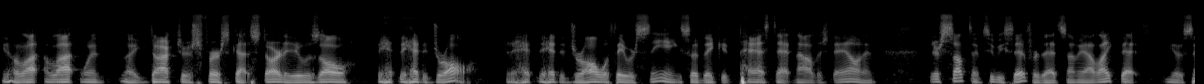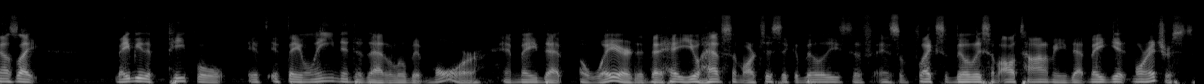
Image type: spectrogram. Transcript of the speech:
you know a lot a lot when like doctors first got started. It was all they had, they had to draw. You know, they had, they had to draw what they were seeing so they could pass that knowledge down. And there's something to be said for that. So I mean, I like that. You know, it sounds like maybe the people if if they leaned into that a little bit more and made that aware that, that hey you'll have some artistic abilities of, and some flexibility some autonomy that may get more interest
